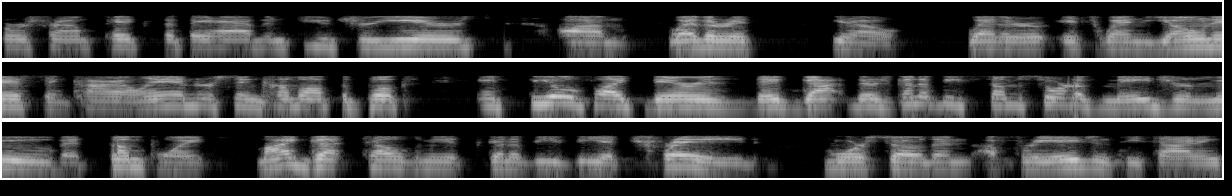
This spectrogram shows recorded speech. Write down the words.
first round picks that they have in future years, um, whether it's you know, whether it's when Jonas and Kyle Anderson come off the books, it feels like there is they've got there's going to be some sort of major move at some point. My gut tells me it's going to be via trade more so than a free agency signing,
